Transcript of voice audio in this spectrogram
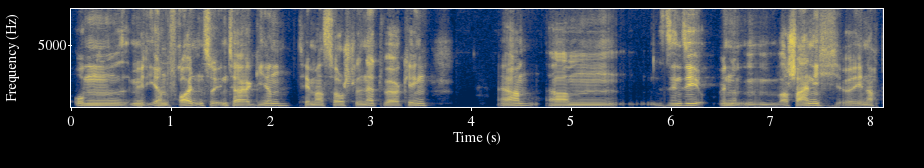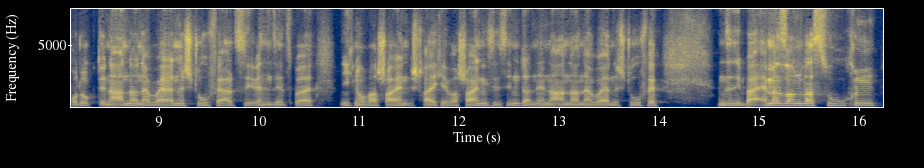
um mit Ihren Freunden zu interagieren, Thema Social Networking, ja, ähm, sind sie in, wahrscheinlich je nach Produkt in einer anderen Awareness-Stufe, als sie, wenn sie jetzt bei, nicht nur wahrscheinlich, streiche wahrscheinlich, sie sind dann in einer anderen Awareness-Stufe. Wenn sie bei Amazon was suchen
